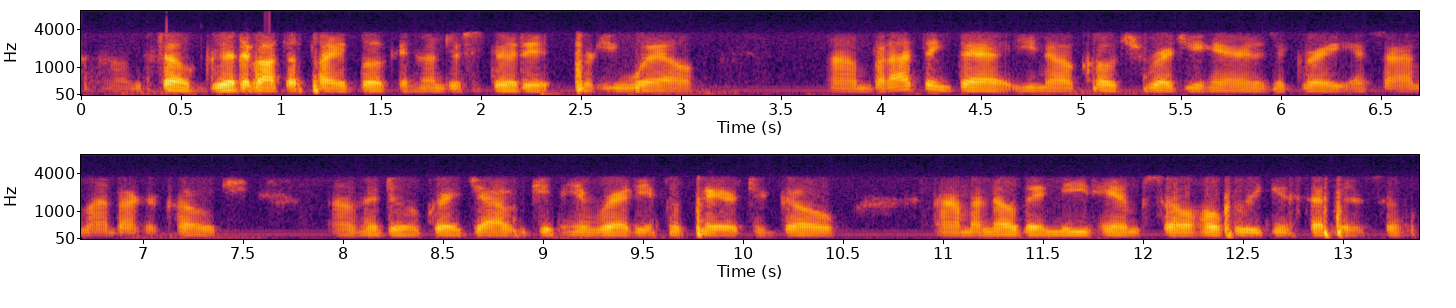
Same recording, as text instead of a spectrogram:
um, felt good about the playbook and understood it pretty well. Um, but I think that you know, Coach Reggie Herring is a great inside linebacker coach. Um, he'll do a great job of getting him ready and prepared to go. Um, I know they need him, so hopefully he can step in soon.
